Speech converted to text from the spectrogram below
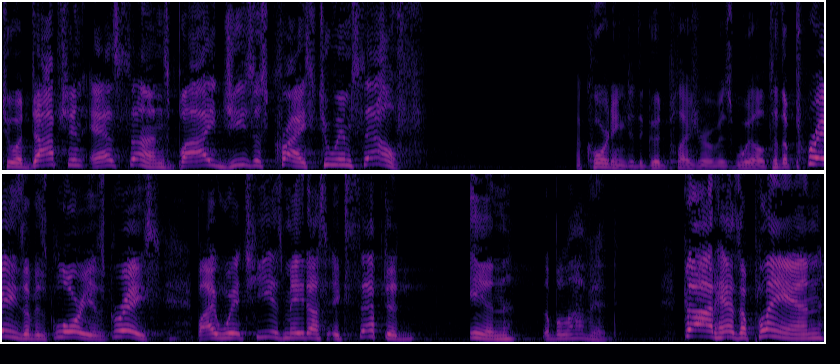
to adoption as sons by Jesus Christ to himself, according to the good pleasure of his will, to the praise of his glorious grace, by which he has made us accepted in the beloved. God has a plan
